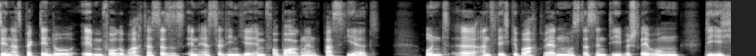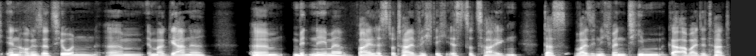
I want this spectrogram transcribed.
Den Aspekt, den du eben vorgebracht hast, dass es in erster Linie im Verborgenen passiert und äh, ans Licht gebracht werden muss, das sind die Bestrebungen, die ich in Organisationen ähm, immer gerne ähm, mitnehme, weil es total wichtig ist zu zeigen, dass, weiß ich nicht, wenn ein Team gearbeitet hat,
